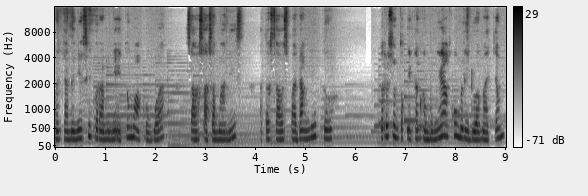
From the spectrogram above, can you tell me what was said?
Rencananya sih gourmetnya itu mau aku buat saus asam manis atau saus padang gitu. Terus untuk ikan kembungnya aku beli dua macam.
